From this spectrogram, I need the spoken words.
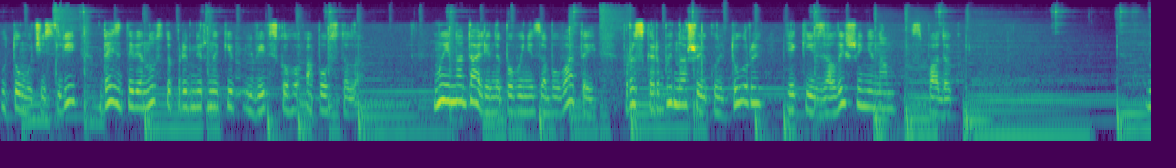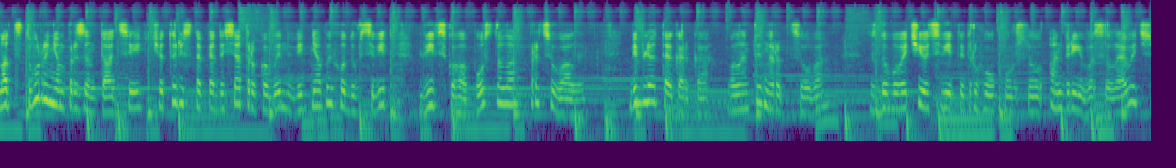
у тому числі десь 90 примірників Львівського апостола. Ми і надалі не повинні забувати про скарби нашої культури, які залишені нам спадок. Над створенням презентації 450 роковин від дня виходу в світ львівського апостола працювали бібліотекарка Валентина Рибцова, здобувачі освіти другого курсу Андрій Василевич,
